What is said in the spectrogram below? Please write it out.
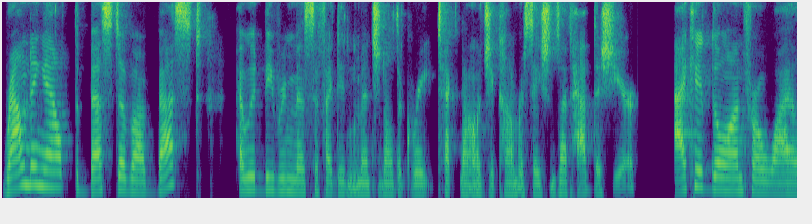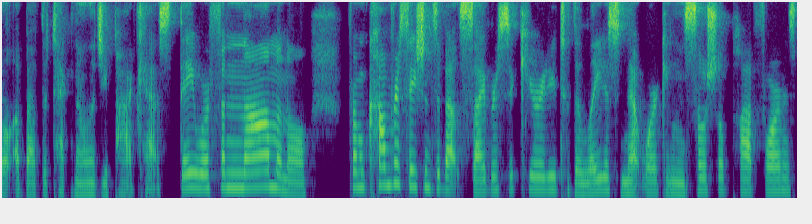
Rounding out the best of our best, I would be remiss if I didn't mention all the great technology conversations I've had this year. I could go on for a while about the technology podcast. They were phenomenal from conversations about cybersecurity to the latest networking and social platforms.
